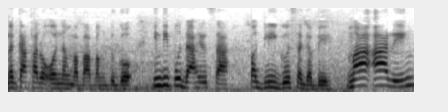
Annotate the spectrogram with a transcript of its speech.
nagkakaroon ng mababang dugo. Hindi po dahil sa pagligo sa gabi. Maaaring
